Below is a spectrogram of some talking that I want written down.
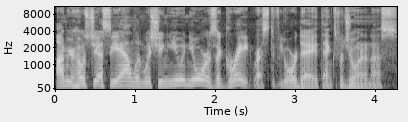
I'm your host, Jesse Allen, wishing you and yours a great rest of your day. Thanks for joining us.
